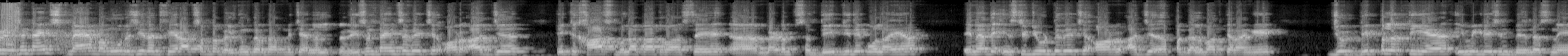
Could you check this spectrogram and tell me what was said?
ਰੀਸੈਂਟ ਟਾਈਮਸ ਮੈਂ ਮਮੂਨ ਰਸ਼ੀਦ ਅੱਜ ਫੇਰ ਆਪ ਸਭ ਦਾ ਵੈਲਕਮ ਕਰਦਾ ਆਪਣੇ ਚੈਨਲ ਰੀਸੈਂਟ ਟਾਈਮਸ ਦੇ ਵਿੱਚ ਔਰ ਅੱਜ ਇੱਕ ਖਾਸ ਮੁਲਾਕਾਤ ਵਾਸਤੇ ਮੈਡਮ ਸੰਦੀਪ ਜੀ ਦੇ ਕੋਲ ਆਏ ਆ ਇਹਨਾਂ ਦੇ ਇੰਸਟੀਚਿਊਟ ਦੇ ਵਿੱਚ ਔਰ ਅੱਜ ਆਪਾਂ ਗੱਲਬਾਤ ਕਰਾਂਗੇ ਜੋ ਡਿਪ ਲੱਤੀ ਹੈ ਇਮੀਗ੍ਰੇਸ਼ਨ ਬਿਜ਼ਨਸ ਨੇ।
